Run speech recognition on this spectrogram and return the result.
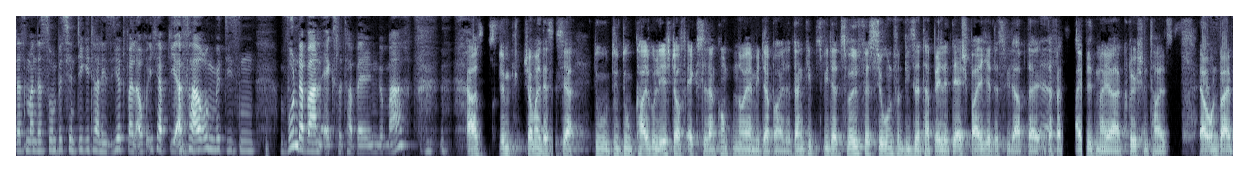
dass man das so ein bisschen digitalisiert, weil auch ich habe die Erfahrung mit diesen wunderbaren Excel-Tabellen gemacht. Ja, das stimmt. Schau mal, das ist ja, du, du, du kalkulierst auf Excel, dann kommt ein neuer Mitarbeiter, dann gibt's wieder zwölf Versionen von dieser Tabelle, der speichert das wieder ab, da, ja. da verzweifelt man ja größtenteils. Ja, und bei,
